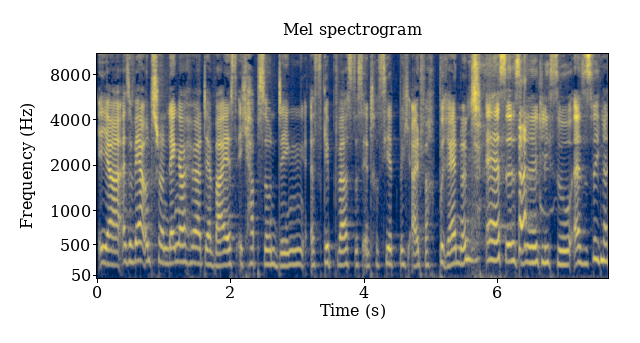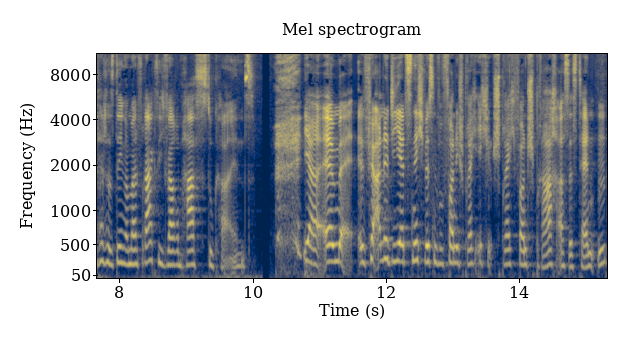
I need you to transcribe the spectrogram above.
Ja, also wer uns schon länger hört, der weiß, ich habe so ein Ding. Es gibt was, das interessiert mich einfach brennend. Es ist wirklich so. Es ist wirklich Nataschas Ding und man fragt sich, warum hast du keins? Ja, ähm, für alle, die jetzt nicht wissen, wovon ich spreche, ich spreche von Sprachassistenten.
